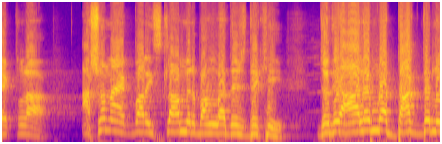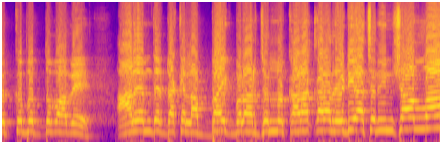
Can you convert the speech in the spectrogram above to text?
দেখলা আসো না একবার ইসলামের বাংলাদেশ দেখি। যদি আলেমরা ডাক দেন ঐক্যবদ্ধভাবে, আলেমদের ডাকে লাভবাহিক বলার জন্য কারা কারা রেডি আছেন ইনশাআল্লাহ?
